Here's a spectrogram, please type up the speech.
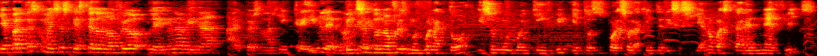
Y aparte es como dices que este Donofrio le dio una vida al personaje increíble, ¿no? Vincent D'Onofrio es muy buen actor, hizo un muy buen Kingpin y entonces por eso la gente dice, si ya no va a estar en Netflix,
